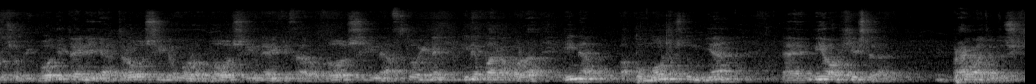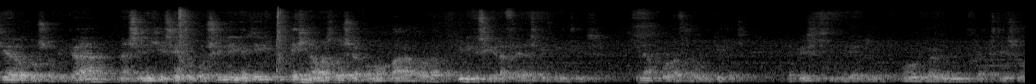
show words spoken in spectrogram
προσωπικότητα, είναι γιατρός, είναι χοροδός, είναι κιθαροδό, είναι αυτό, είναι, είναι πάρα πολλά. Είναι από μόνος του μια, ε, μια ορχήστρα. Πράγματι το συγχαίρω προσωπικά να συνεχίσει έτσι όπως είναι, γιατί έχει να μας δώσει ακόμα πάρα πολλά. Είναι και συγγραφέας και ποιητή. Είναι από όλα αυτά που Επίσης την κυρία Ζωγραφού, πρέπει να ευχαριστήσω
